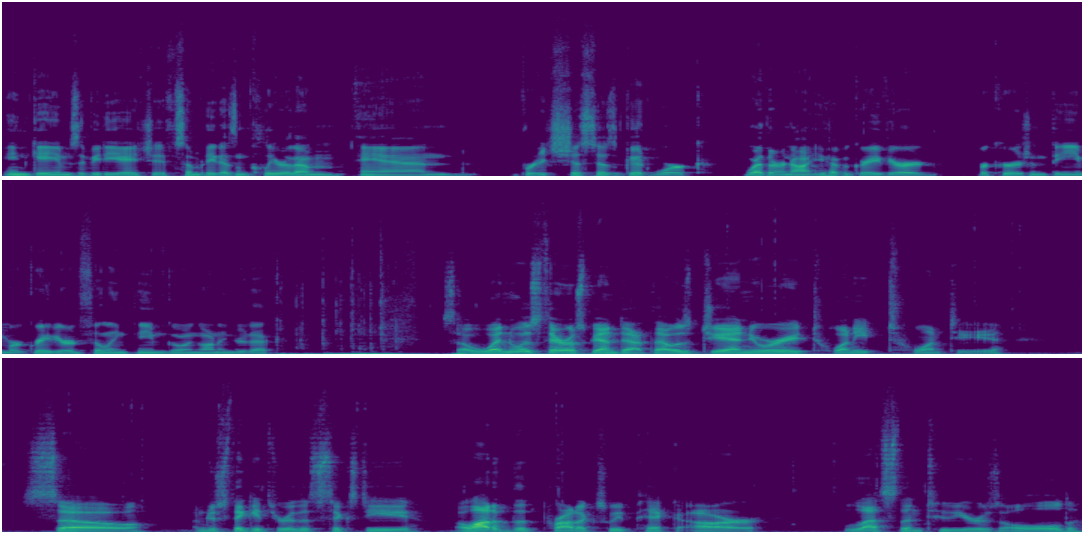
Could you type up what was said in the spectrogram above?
in games of EDH if somebody doesn't clear them, and Breach just does good work, whether or not you have a graveyard recursion theme or graveyard filling theme going on in your deck. So when was Theros Beyond Death? That was January 2020. So I'm just thinking through the 60. A lot of the products we pick are less than two years old.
